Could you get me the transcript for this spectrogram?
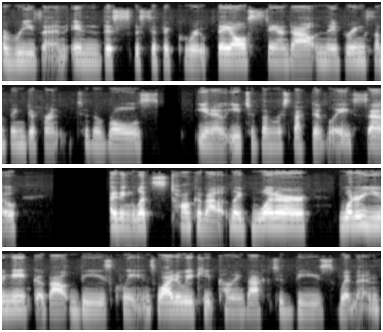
a reason in this specific group. They all stand out and they bring something different to the roles, you know, each of them respectively. So I think let's talk about like what are what are unique about these queens? Why do we keep coming back to these women?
